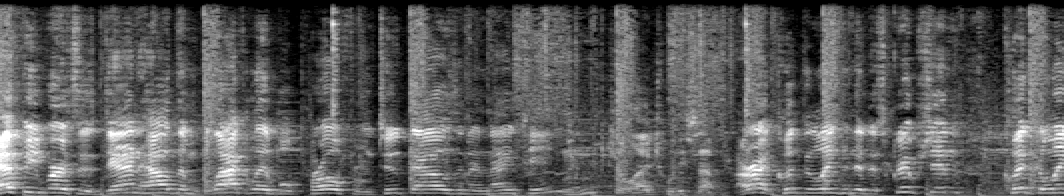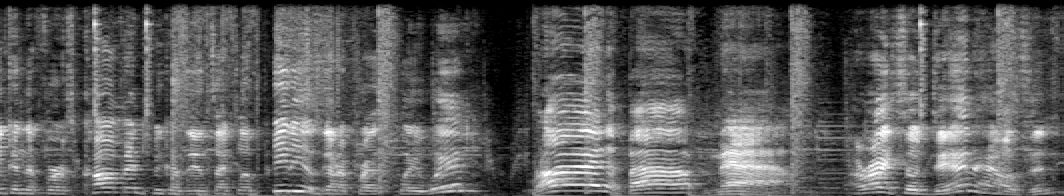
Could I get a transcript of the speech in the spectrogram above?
Effy versus Danhausen Black Label Pro from 2019. Mhm, July 27th. All right, click the link in the description. Click the link in the first comment because the encyclopedia is going to press play when. Right about now. All right, so Danhausen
